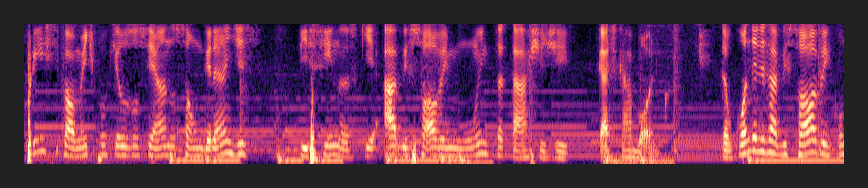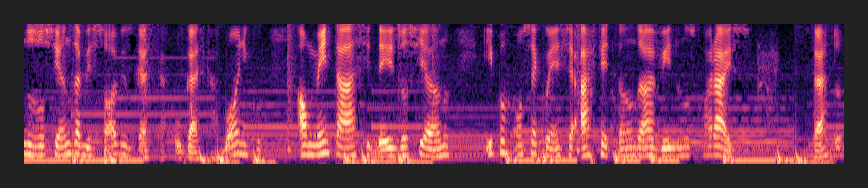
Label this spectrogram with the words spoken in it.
principalmente porque os oceanos são grandes piscinas que absorvem muita taxa de gás carbônico. Então, quando eles absorvem, quando os oceanos absorvem gás, o gás carbônico, aumenta a acidez do oceano e, por consequência, afetando a vida nos corais, certo?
